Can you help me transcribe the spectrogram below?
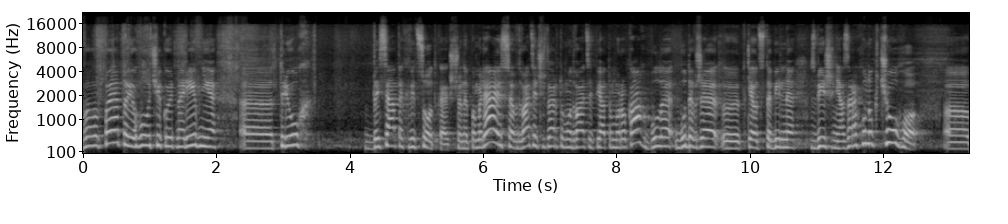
ВВП, то його очікують на рівні е, трьох. Десятих відсотка, якщо не помиляюся, в 24-25 роках буде, вже е, таке от стабільне збільшення. За рахунок чого е,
